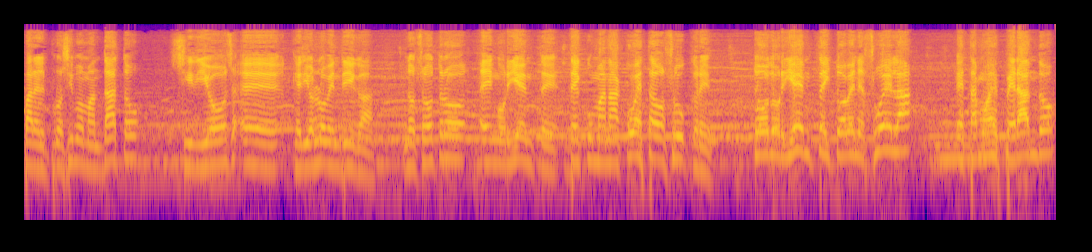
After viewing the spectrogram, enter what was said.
Para el próximo mandato, si Dios, eh, que Dios lo bendiga. Nosotros en Oriente, de Cumanacó, Estado Sucre, todo Oriente y toda Venezuela, estamos esperando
